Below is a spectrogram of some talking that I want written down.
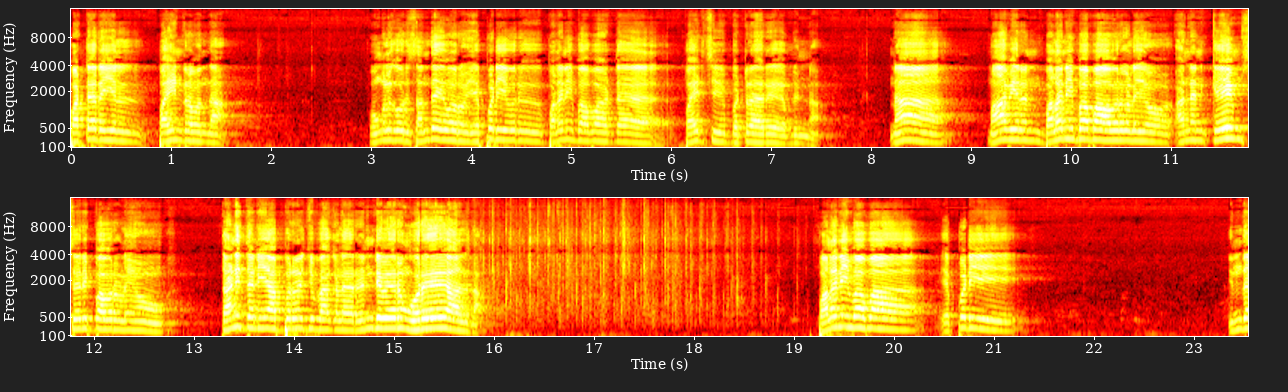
பட்டறையில் பயின்றவன் தான். உங்களுக்கு ஒரு சந்தேகம் வரும் எப்படி ஒரு பழனி பாபாட்ட பயிற்சி பெற்றாரு அப்படின்னா நான் மாவீரன் பழனி பாபா அவர்களையும் அண்ணன் கே எம் செரிப் அவர்களையும் தனித்தனியாக பிரித்து பார்க்கல ரெண்டு பேரும் ஒரே ஆள் தான் பழனி பாபா எப்படி இந்த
